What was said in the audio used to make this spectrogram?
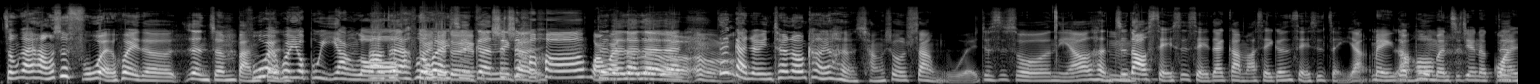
怎么感觉好像是服委会的认真版本？服委会又不一样喽。哦对啊服委会是更那个吃吃喝喝、玩玩乐对对但感觉 internal con 又很长袖善舞，哎，就是说你要很知道谁是谁在干嘛，谁跟谁是怎样，每个部门之间的关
